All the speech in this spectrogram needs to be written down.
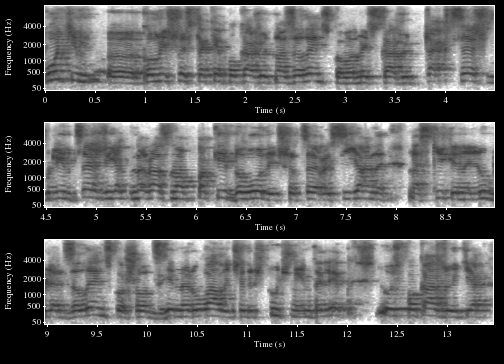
потім, е, коли щось таке покажуть на Зеленського, вони скажуть: так це ж блін, це ж як нараз навпаки доводить, що це росіяни наскільки не люблять Зеленського, що от згенерували через штучний інтелект. І ось показують, як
